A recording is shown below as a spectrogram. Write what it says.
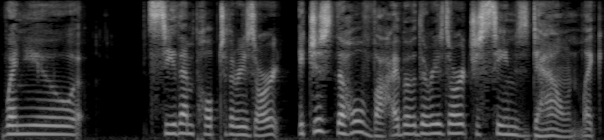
when you see them pull up to the resort, it just, the whole vibe of the resort just seems down. Like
